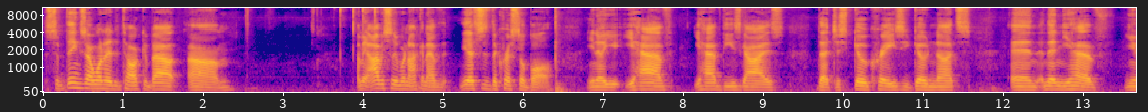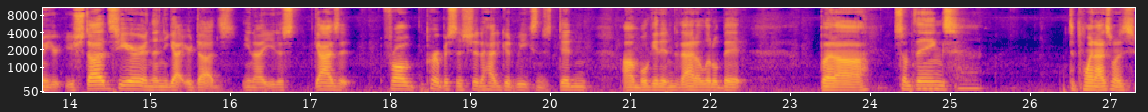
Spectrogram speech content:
some things I wanted to talk about. Um, I mean, obviously, we're not going to have. This is the crystal ball. You know, you, you have you have these guys that just go crazy, go nuts, and and then you have you know your your studs here, and then you got your duds. You know, you just guys that for all purposes should have had good weeks and just didn't. Um, we'll get into that a little bit. But uh, some things to point I just want to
